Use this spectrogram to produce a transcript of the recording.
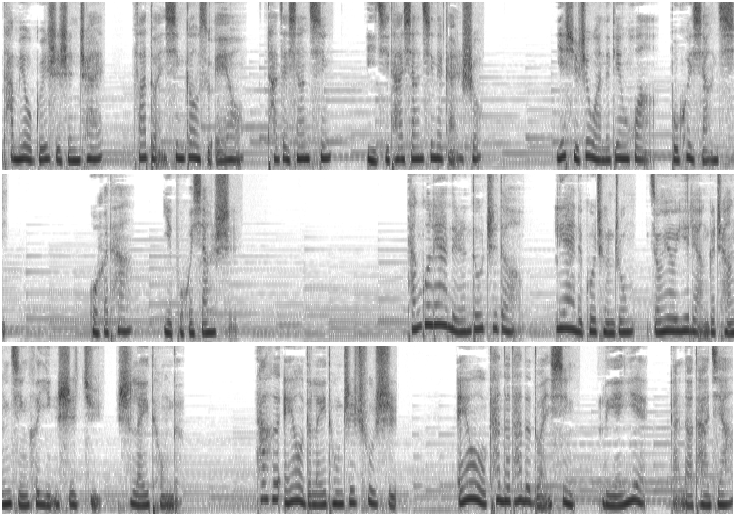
他没有鬼使神差发短信告诉 L 他在相亲，以及他相亲的感受，也许这晚的电话不会响起。我和他也不会相识。谈过恋爱的人都知道，恋爱的过程中总有一两个场景和影视剧是雷同的。他和 L 的雷同之处是，L 看到他的短信，连夜赶到他家，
